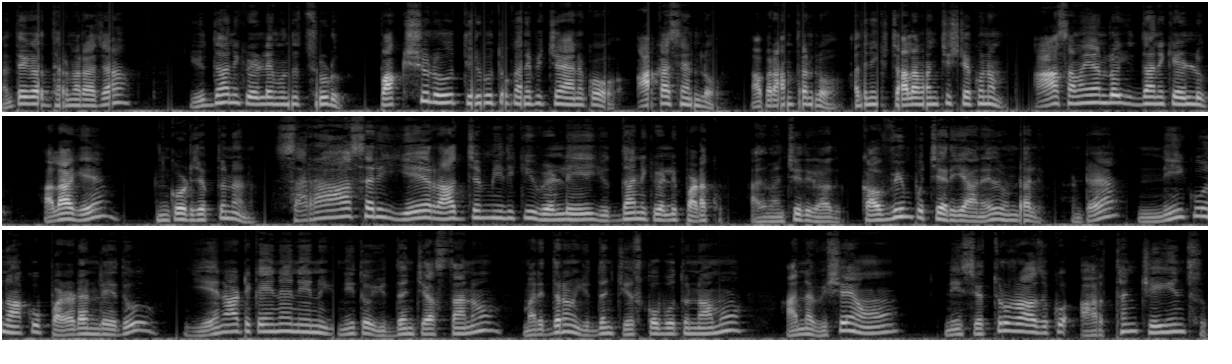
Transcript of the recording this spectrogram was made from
అంతేకాదు ధర్మరాజా? యుద్ధానికి వెళ్ళే ముందు చూడు. పక్షులు తిరుగుతూ కనిపించాయనుకో ఆకాశంలో ఆ ప్రాంతంలో. అది నీకు చాలా మంచి శకునం. ఆ సమయంలో యుద్ధానికి వెళ్ళు. అలాగే ఇంకోటి చెప్తున్నాను. సరాసరి ఏ రాజ్యం మీదికి వెళ్ళి యుద్ధానికి వెళ్ళి పడకు. అది మంచిది కాదు. కవ్వింపు చర్య అనేది ఉండాలి. అంటే నీకు నాకు పడడం లేదు. ఏనాటికైనా నేను నీతో యుద్ధం చేస్తాను. మరిద్దరం యుద్ధం చేసుకోబోతున్నాము అన్న విషయం నీ శత్రురాజుకు అర్థం చేయించు.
